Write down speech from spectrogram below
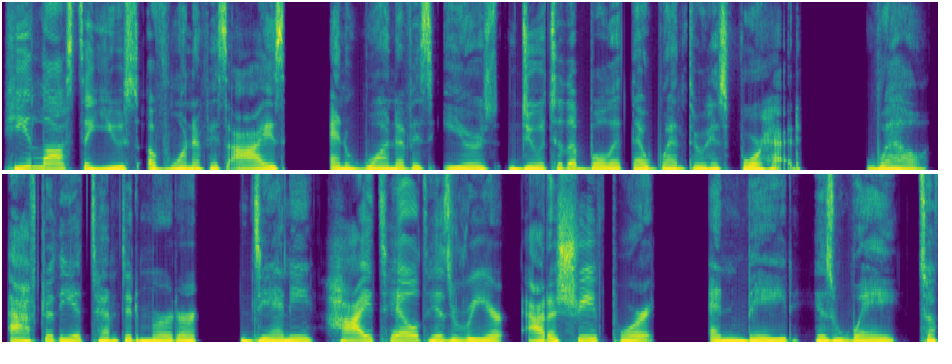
He lost the use of one of his eyes and one of his ears due to the bullet that went through his forehead. Well, after the attempted murder, Danny hightailed his rear out of Shreveport and made his way to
